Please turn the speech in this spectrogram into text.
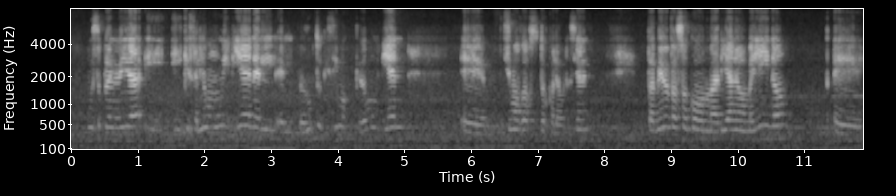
muy sorprendida y, y que salió muy bien el, el, producto que hicimos, quedó muy bien. Eh, hicimos dos, dos, colaboraciones. También me pasó con Mariano Melino, eh,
